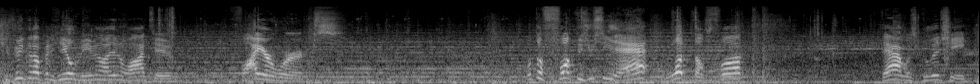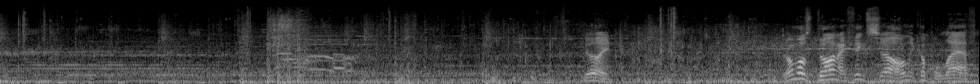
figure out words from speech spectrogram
She picked it up and healed me even though I didn't want to. Fireworks. What the fuck? Did you see that? What the fuck? That was glitchy. Good. They're almost done, I think so. Only a couple left.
